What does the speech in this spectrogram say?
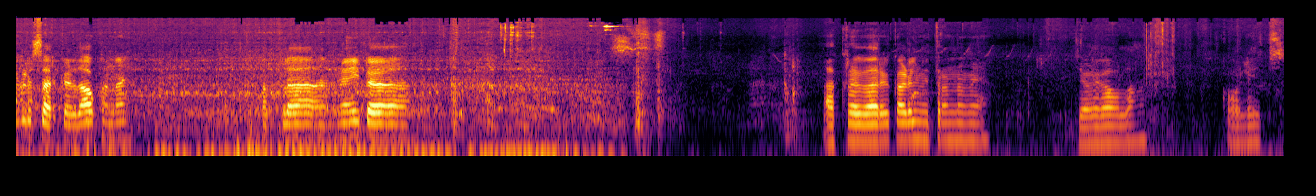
इकडे सरकारी दवाखाना आहे. आपला नाईट अकरावी बारावी काढेल मित्रांनो मी. जळगावला कॉलेज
